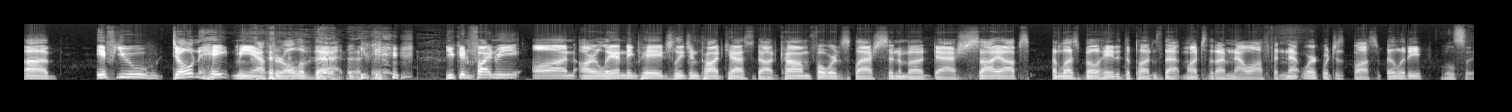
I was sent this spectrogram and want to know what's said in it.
Uh, if you don't hate me after all of that, you can, you can find me on our landing page, legionpodcast.com forward slash cinema dash psyops. Unless Bo hated the puns that much that I'm now off the network, which is a possibility. We'll see.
